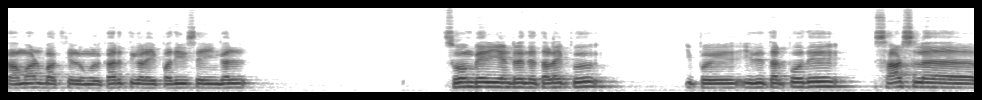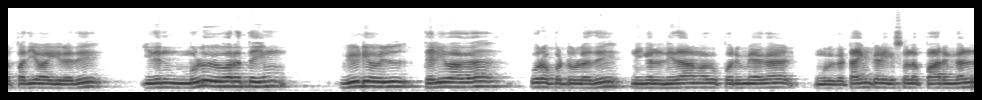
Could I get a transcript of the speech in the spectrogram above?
கமெண்ட் பாக்ஸில் உங்கள் கருத்துக்களை பதிவு செய்யுங்கள். சோம்பேறி என்ற இந்த தலைப்பு இப்போ இது தற்போது ஷார்ட்ஸில் பதிவாகிறது. இதன் முழு விவரத்தையும் வீடியோவில் தெளிவாக கூறப்பட்டுள்ளது. நீங்கள் நிதானமாக பொறுமையாக உங்களுக்கு டைம் கிடைக்க சொல்ல பாருங்கள்.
